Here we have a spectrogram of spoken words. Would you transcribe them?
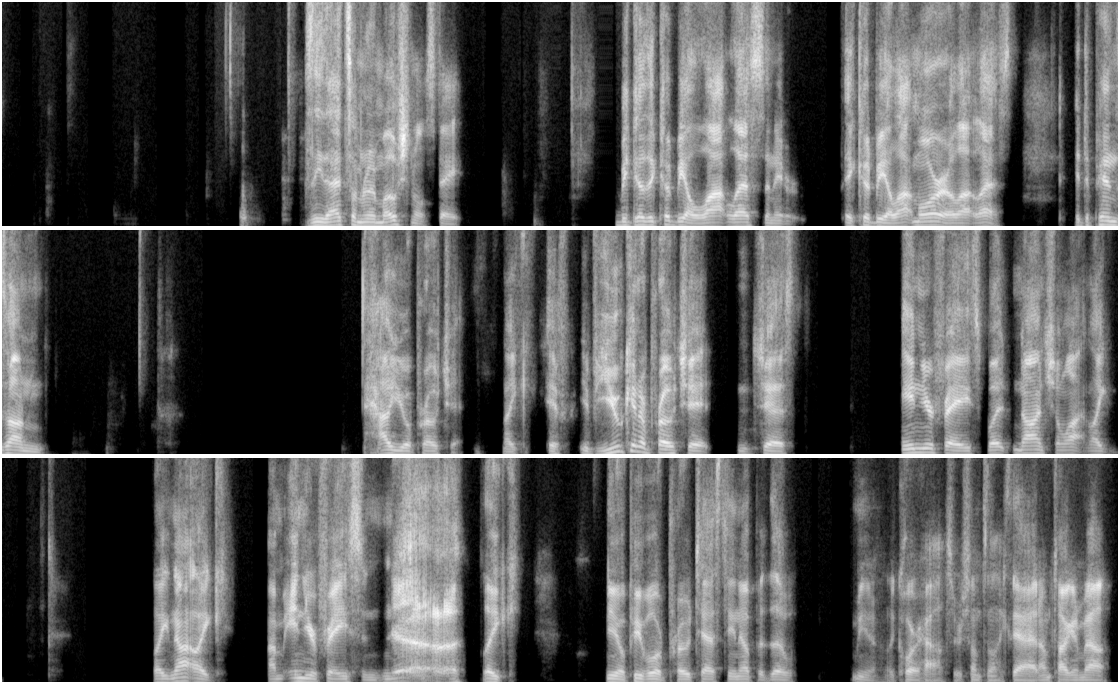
See, that's an emotional state because it could be a lot less than it. It could be a lot more or a lot less. It depends on how you approach it. Like if if you can approach it just in your face, but nonchalant, like like not like I'm in your face and uh, like, you know, people are protesting up at the, you know, the courthouse or something like that. I'm talking about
